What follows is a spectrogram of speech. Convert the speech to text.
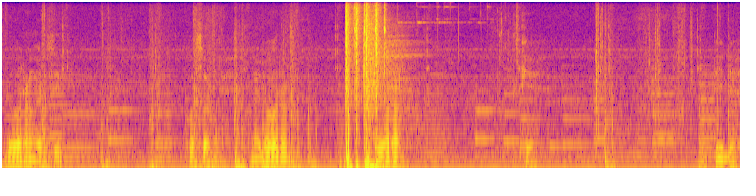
Ada orang nggak di sini? Kosong ya? Nggak ada orang. Ada orang. Mati dah.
